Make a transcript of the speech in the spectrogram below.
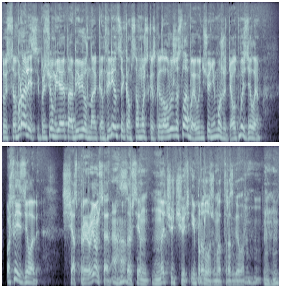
То есть собрались, и причем я это объявил на конференции комсомольской, сказал, вы же слабые, вы ничего не можете, а вот мы сделаем. Пошли и сделали. Сейчас прервемся Ага. совсем на чуть-чуть и продолжим этот разговор. Мгм.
